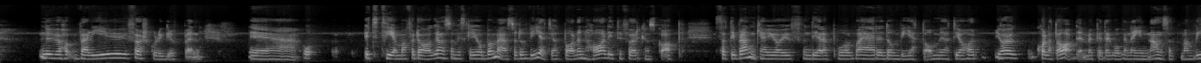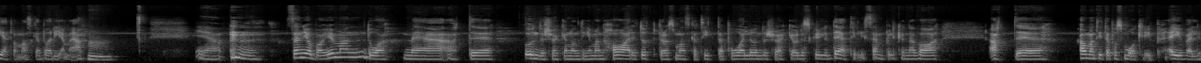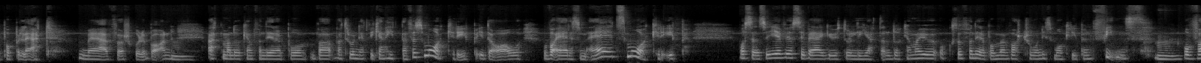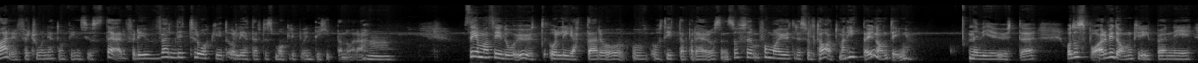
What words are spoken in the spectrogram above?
nu väljer ju förskolegruppen eh, och ett tema för dagen som vi ska jobba med så då vet jag att barnen har lite förkunskap. Så att ibland kan jag ju fundera på vad är det de vet om. Att jag, har, jag har kollat av det med pedagogerna innan så att man vet vad man ska börja med. Mm. Eh, sen jobbar ju man då med att eh, undersöka någonting. Man har ett uppdrag som man ska titta på eller undersöka och det skulle det till exempel kunna vara att eh, om man tittar på småkryp är ju väldigt populärt med förskolebarn. Mm. Att man då kan fundera på vad, vad, tror ni att vi kan hitta för småkryp idag och, och vad är det som är ett småkryp? Och sen så ger vi oss iväg ut och letar och då kan man ju också fundera på men var tror ni småkrypen finns? Mm. Och varför tror ni att de finns just där? För det är ju väldigt tråkigt att leta efter småkryp och inte hitta några. Mm. Så ger man sig då ut och letar och, och, och tittar på det här och sen så får man ju ett resultat. Man hittar ju någonting när vi är ute. Och då sparar vi de krypen i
